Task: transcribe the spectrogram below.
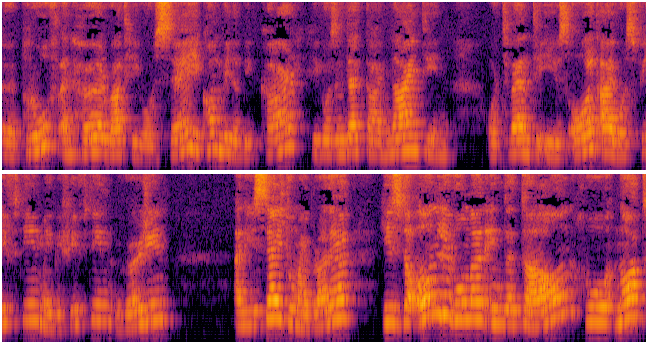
uh, proof and heard what he was say. He come with a big car. He was in that time 19 or 20 years old. I was 15, maybe 15, virgin. And he say to my brother, he's the only woman in the town who not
